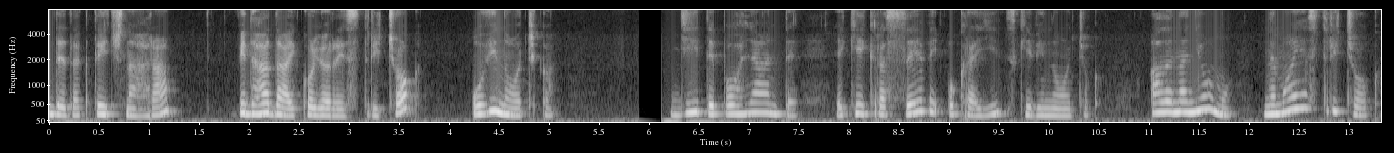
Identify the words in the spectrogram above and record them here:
Дидактична гра Відгадай кольори стрічок у віночка. Діти, погляньте, який красивий український віночок, але на ньому немає стрічок.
